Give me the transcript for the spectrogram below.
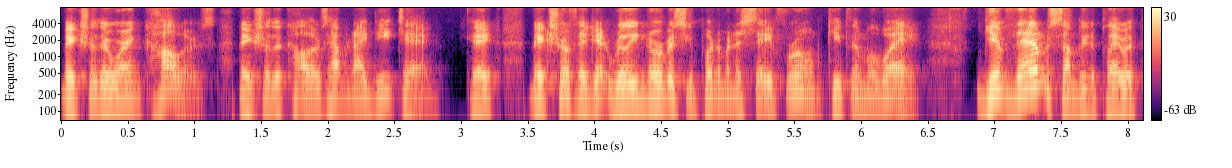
Make sure they're wearing collars. Make sure the collars have an ID tag. Okay. Make sure if they get really nervous, you put them in a safe room, keep them away. Give them something to play with.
